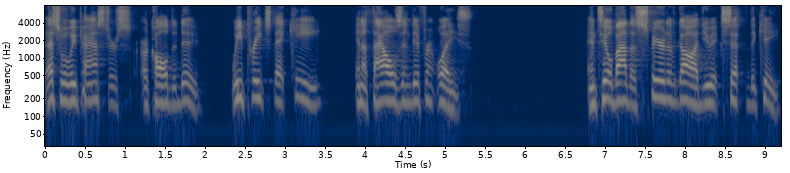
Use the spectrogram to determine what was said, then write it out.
that's what we pastors are called to do. We preach that key in a thousand different ways until by the Spirit of God you accept the key.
